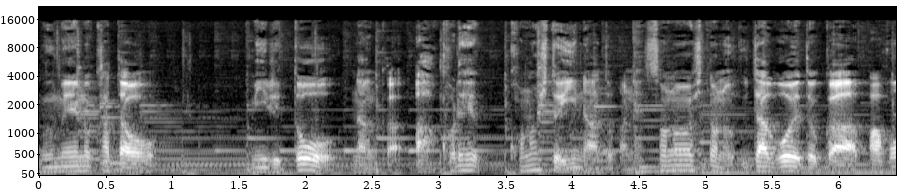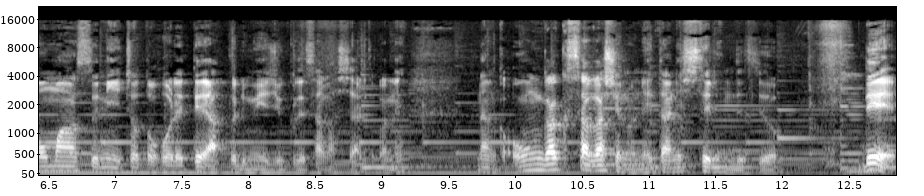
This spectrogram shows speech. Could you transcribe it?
無名の方を見るとなんかあこれこの人いいなとかねその人の歌声とかパフォーマンスにちょっと惚れて Apple Music で探したりとかねなんか音楽探しのネタにしてるんですよ。で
